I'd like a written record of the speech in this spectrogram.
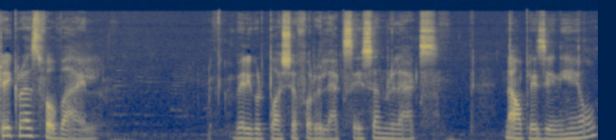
Take rest for a while. Very good posture for relaxation relax. Now please inhale.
